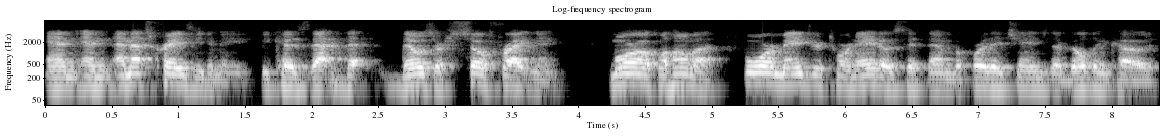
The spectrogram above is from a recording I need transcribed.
and and and that's crazy to me because that, that those are so frightening. Moore Oklahoma, four major tornadoes hit them before they changed their building code,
